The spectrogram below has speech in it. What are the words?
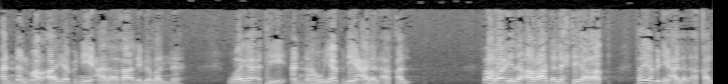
أن المرأة يبني على غالب ظنه ويأتي أنه يبني على الأقل. فهو إذا أراد الاحتياط فيبني على الأقل.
